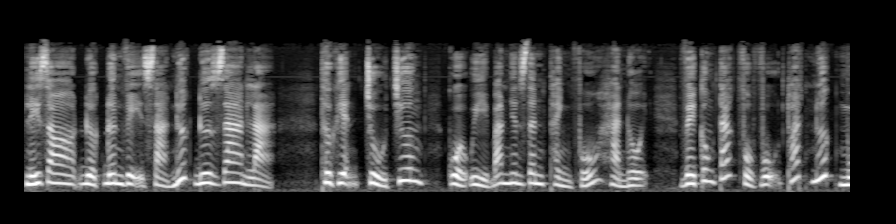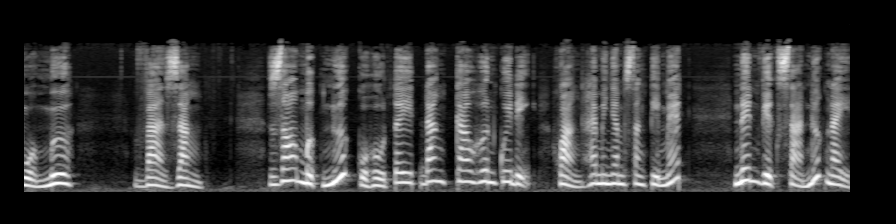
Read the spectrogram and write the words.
Lý do được đơn vị xả nước đưa ra là thực hiện chủ trương của Ủy ban Nhân dân thành phố Hà Nội về công tác phục vụ thoát nước mùa mưa và rằng do mực nước của Hồ Tây đang cao hơn quy định khoảng 25 cm, nên việc xả nước này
